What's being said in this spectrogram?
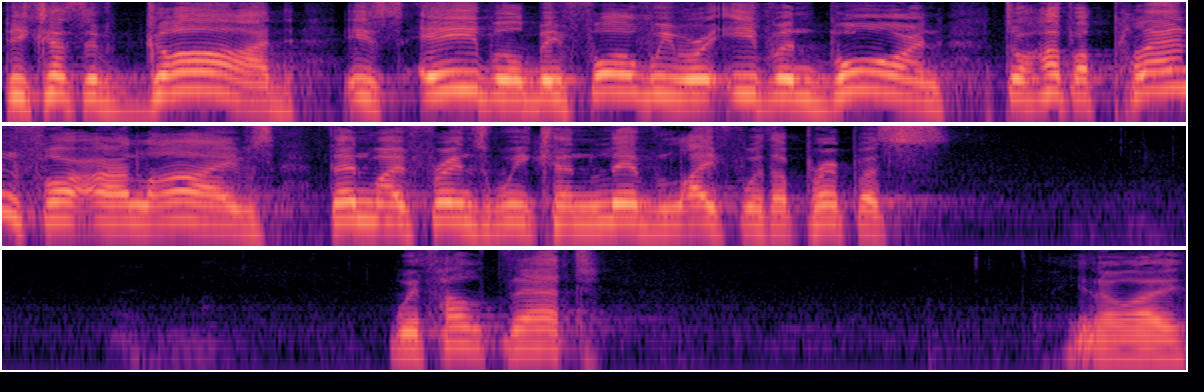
Because if God is able, before we were even born, to have a plan for our lives, then, my friends, we can live life with a purpose. Without that, you know, I,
